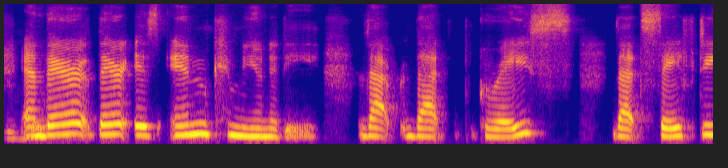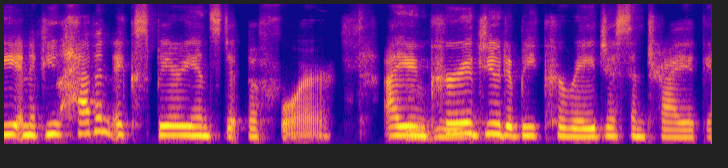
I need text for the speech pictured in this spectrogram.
Mm-hmm. And there, there is in community that, that grace, that safety. And if you haven't experienced it before, I mm-hmm. encourage you to be courageous and try again.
